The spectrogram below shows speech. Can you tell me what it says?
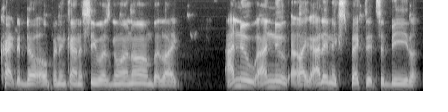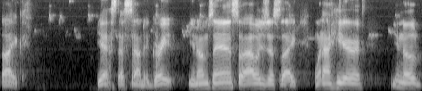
crack the door open, and kind of see what's going on. But like, I knew, I knew, like, I didn't expect it to be like, yes, that sounded great. You know what I'm saying? So I was just like, when I hear, you know,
